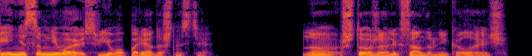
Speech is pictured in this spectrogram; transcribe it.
и не сомневаюсь в его порядочности. Но что же, Александр Николаевич,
